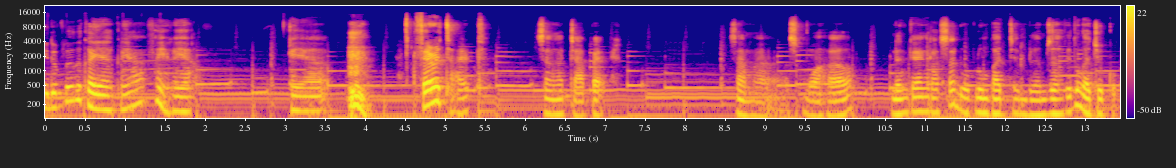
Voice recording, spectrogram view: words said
Hidup lo tuh kayak kayak apa ya? Kayak kayak very tired sangat capek sama semua hal dan kayak ngerasa 24 jam dalam sehari itu nggak cukup.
